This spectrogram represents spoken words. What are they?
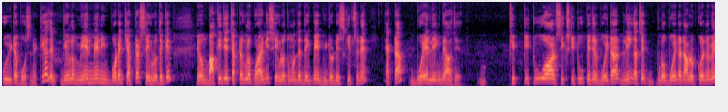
কুড়িটা প্রশ্নের, ঠিক আছে? যেগুলো মেন মেন ইম্পর্টেন্ট চ্যাপ্টার সেগুলো থেকে এবং বাকি যে চ্যাপ্টারগুলো পড়ায়নি সেগুলো তোমাদের দেখবে এই ভিডিও ডিসক্রিপশনে একটা বইয়ের লিঙ্ক দেওয়া আছে। ফিফটি টু আর সিক্সটি টু পেজের বইটার লিঙ্ক আছে, পুরো বইটা ডাউনলোড করে নেবে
